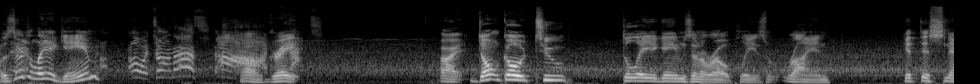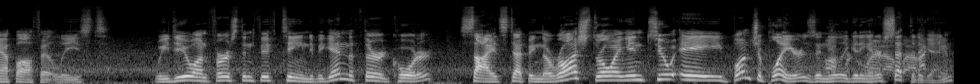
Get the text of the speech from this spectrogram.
Was there delay a game? Oh, it's on us? Oh, great. All right, don't go two delay a games in a row, please, Ryan. Get this snap off at least. We do on first and 15 to begin the third quarter. Sidestepping the rush, throwing into a bunch of players and nearly getting intercepted again.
